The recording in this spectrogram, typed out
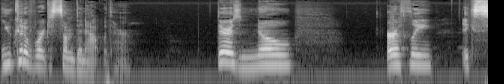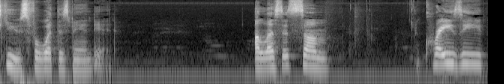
you could have worked something out with her. There is no earthly excuse for what this man did. Unless it's some crazy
